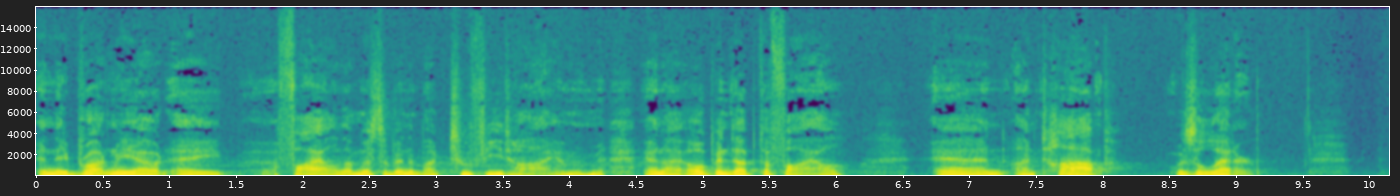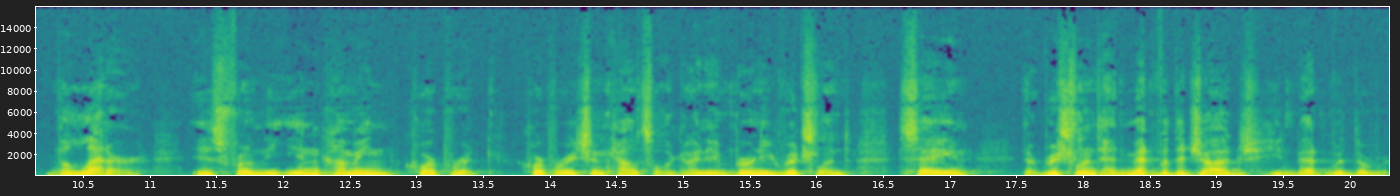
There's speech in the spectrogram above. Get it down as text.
And they brought me out a, a file that must have been about two feet high. And, I opened up the file, and on top was a letter. The letter is from the incoming corporate corporation counsel, a guy named Bernie Richland, saying that Richland had met with the judge, he'd met with the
